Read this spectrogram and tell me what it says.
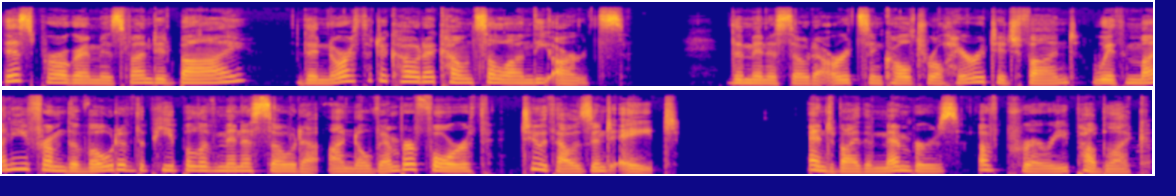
This program is funded by the North Dakota Council on the Arts the Minnesota Arts and Cultural Heritage Fund with money from the vote of the people of Minnesota on November 4th, 2008, and by the members of Prairie Public.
